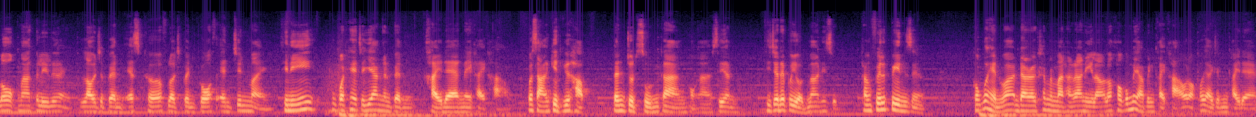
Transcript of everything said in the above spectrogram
โลกมากขึ้นเรื่อยๆ เราจะเป็น S curve เราจะเป็น growth engine ใหม่ ทีนี้ทุกประเทศจะแย่งกันเป็นไข่แดงในไข่ขาว ภาษาอังกฤษคือ hub เป็นจุดศูนย์กลางของอาเซียนที่จะได้ประโยชน์มากที่สุดทางฟิลิปปินส์เนี่ยเขาก็เห็นว่า direction มันมาทางด้านนี้แล้ว แล้วเขาก็ไม่อยากเป็นไข่ขาวหรอกเขาอยากจะเป็นไข่แดง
